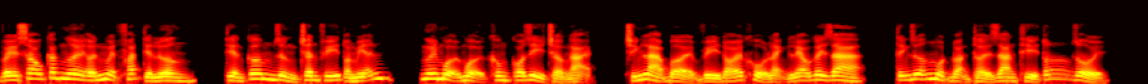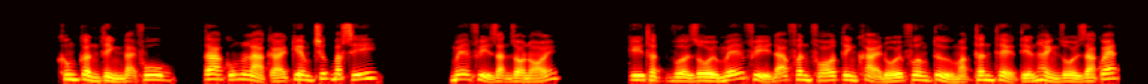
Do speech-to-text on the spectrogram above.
Về sau các ngươi ấn nguyệt phát tiền lương, tiền cơm dừng chân phí toàn miễn, ngươi muội muội không có gì trở ngại, chính là bởi vì đói khổ lạnh leo gây ra, tính dưỡng một đoạn thời gian thì tốt rồi. Không cần thỉnh đại phu, ta cũng là cái kiêm chức bác sĩ. Mễ phỉ dặn dò nói. Kỳ thật vừa rồi mễ phỉ đã phân phó tinh khải đối phương tử mặc thân thể tiến hành rồi ra quét,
